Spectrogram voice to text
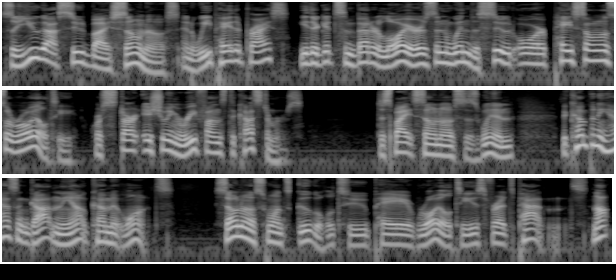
So you got sued by Sonos and we pay the price? Either get some better lawyers and win the suit, or pay Sonos a royalty, or start issuing refunds to customers. Despite Sonos's win, the company hasn't gotten the outcome it wants. Sonos wants Google to pay royalties for its patents, not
